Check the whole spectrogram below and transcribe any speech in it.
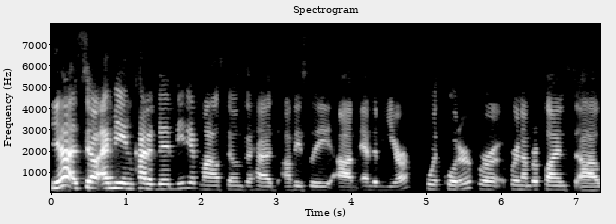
Yeah, so I mean, kind of the immediate milestones ahead. Obviously, um, end of year, fourth quarter for for a number of clients. Uh,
